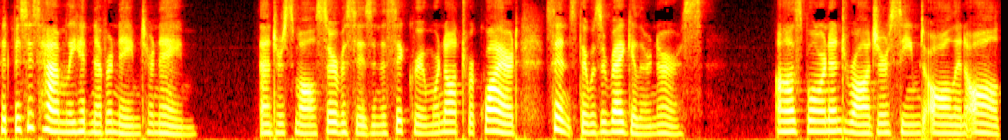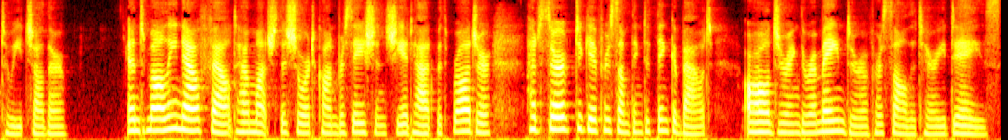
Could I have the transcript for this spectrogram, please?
that Mrs. Hamley had never named her name; and her small services in the sick room were not required since there was a regular nurse. Osborne and Roger seemed all in all to each other; and Molly now felt how much the short conversations she had had with Roger had served to give her something to think about all during the remainder of her solitary days.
